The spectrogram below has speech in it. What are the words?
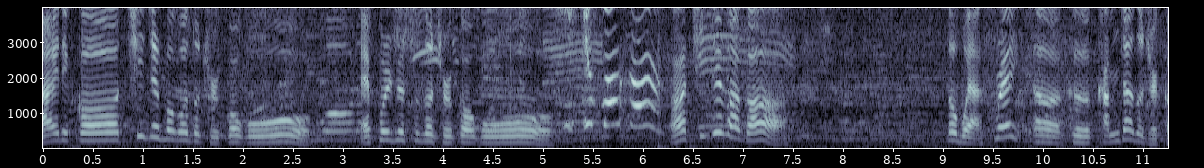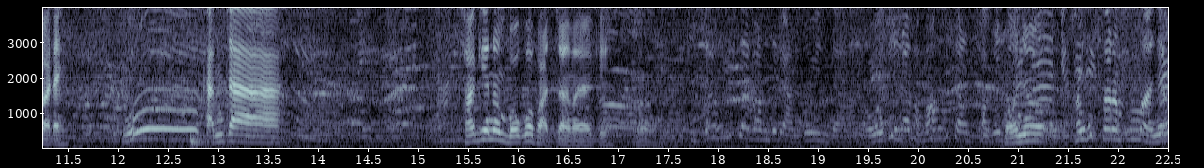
나일이 거 치즈버거도 줄 거고 애플 주스도 줄 거고 치즈버거. 아 치즈버거 또 뭐야 프레이 어 그 감자도 줄 거래 오 감자 자기는 먹어봤잖아 여기 어. 진짜 한국 사람들이 안 보인다. 어디나 가면 한국 사람 다 보여. 전혀 한국 사람뿐만 아니라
